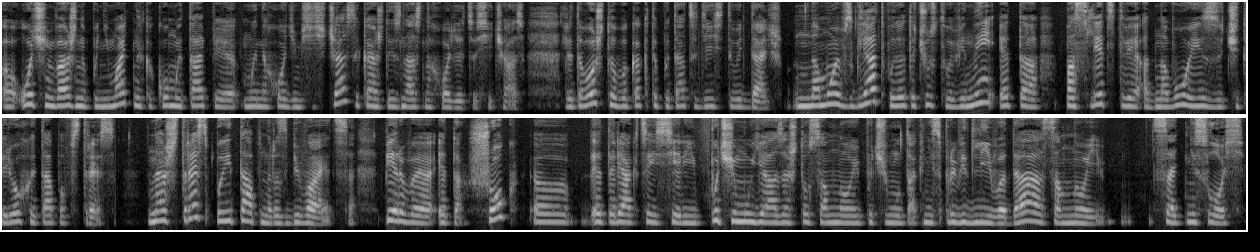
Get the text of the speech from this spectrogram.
э, очень важно понимать, на каком этапе мы находимся сейчас, и каждый из нас находится сейчас, для того, чтобы как-то пытаться действовать дальше. На мой взгляд, вот это чувство вины — это последствие одного из четырех этапов стресса. Наш стресс поэтапно разбивается. Первое — это шок, э, это реакция из серии «почему я, за что со мной, почему так несправедливо, да, со мной соотнеслось».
